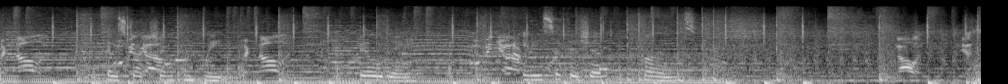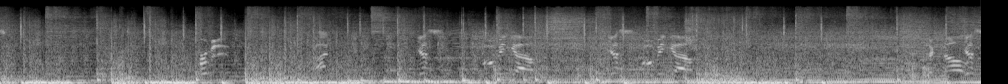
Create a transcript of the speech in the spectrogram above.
Acknowledge. Construction complete. Acknowledge. Building. Moving out. Insufficient funds. Acknowledge. Yes. Affirmative. Acknowledge. Yes,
